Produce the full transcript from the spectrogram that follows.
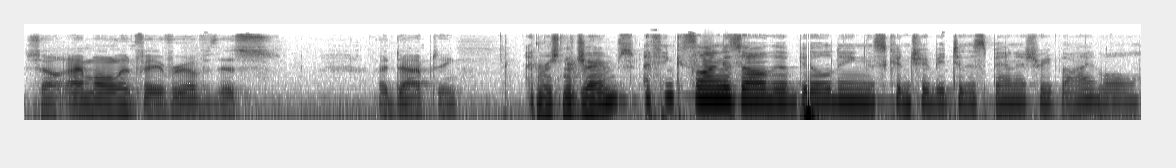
So I'm all in favor of this adopting. Commissioner James? I think as long as all the buildings contribute to the Spanish revival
